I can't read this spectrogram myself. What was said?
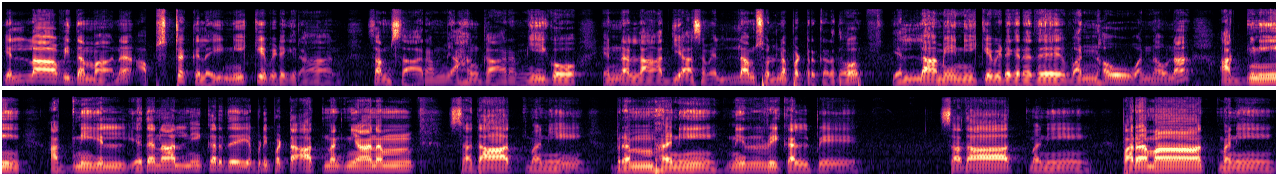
எல்லா விதமான அப்டக்களை நீக்கி விடுகிறான். சம்சாரம் அகங்காரம் ஈகோ என்னெல்லாம் அத்தியாசம் எல்லாம் சொல்லப்பட்டிருக்கிறதோ எல்லாமே நீக்கி விடுகிறது. ஒன் ஹவு ஒன் ஹவுனா அக்னி அக்னியில் எதனால் நீக்கிறது? எப்படிப்பட்ட ஆத்ம ஞானம் சதாத்மனி பிரம்மணி நிர்விகல்பே. சதாத்மனி பரமாத்மனி.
